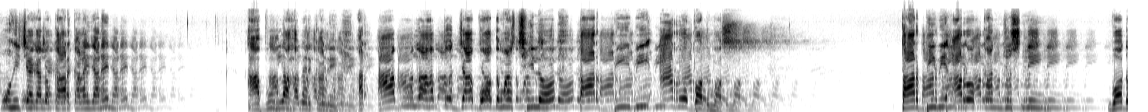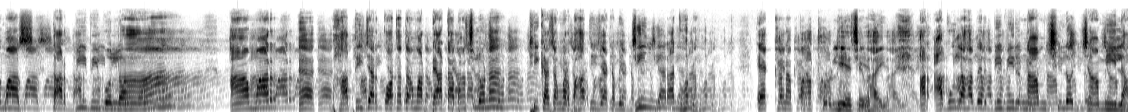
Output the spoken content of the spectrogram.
পৌঁছে গেল কার কানে জানেন? আবু লাহাবের কানে। আর আবু লাহাব তো যা বদমাস ছিল তার বিবি আরও বদমাস তার বিবি আরও কাঞ্জুসনি বদমাস তার বিবি বলল "হ্যাঁ, আমার হ্যাঁ, ভাতিজার কথাটা আমার বেটা বাঁচলো না। ঠিক আছে আমার ভাতিজাকে আমি জিন্দা রাখব না। একখানা পাথর নিয়েছে ভাই। আর আবুল লাহাবের বিবির নাম ছিল জামিলা।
